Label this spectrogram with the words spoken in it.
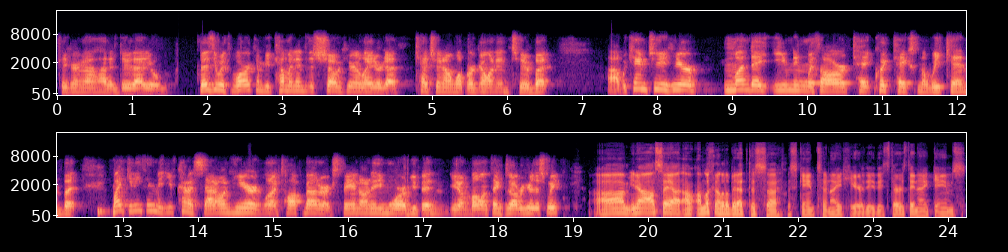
figuring out how to do that. He'll busy with work and be coming into the show here later to catch in on what we're going into. But uh, we came to you here Monday evening with our take, quick takes from the weekend. But Mike, anything that you've kind of sat on here and want to talk about or expand on anymore? Have you been, you know, mulling things over here this week? Um, you know, I'll say I, am looking a little bit at this uh, this game tonight here. The, these Thursday night games.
